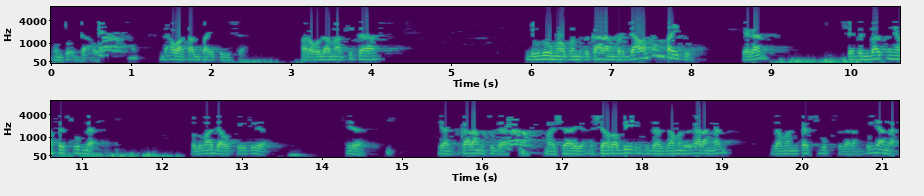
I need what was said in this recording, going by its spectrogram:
untuk dakwah. Dakwah tanpa itu bisa. Para ulama kita dulu maupun sekarang berdakwah tanpa itu. Ya kan? Syekh bin punya Facebook enggak? Belum ada waktu itu ya. Ya. Ya sekarang sudah Masya Allah. Syekh Robi sudah zaman sekarang kan? Zaman Facebook sekarang. Punya enggak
